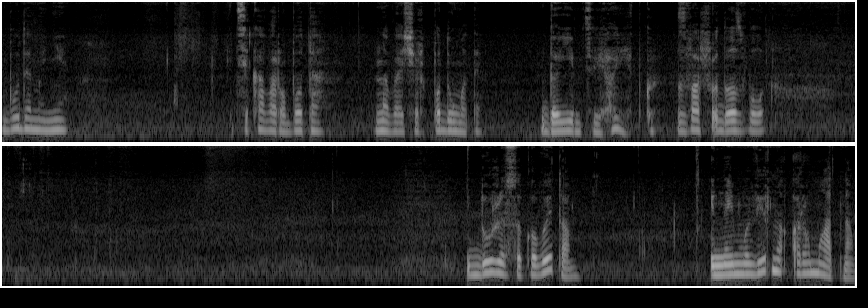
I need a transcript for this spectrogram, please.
буде мені цікава робота на вечір подумати. Доїм цю ягідку з вашого дозволу. Дуже соковита і неймовірно ароматна.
